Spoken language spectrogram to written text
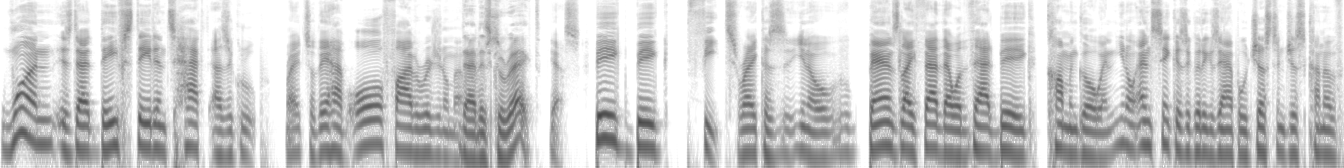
One is that they've stayed intact as a group, right? So they have all five original members. that is correct. Yes. Big, big feats, right? Because, you know, bands like that that were that big come and go. And, you know, NSYNC is a good example. Justin just kind of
